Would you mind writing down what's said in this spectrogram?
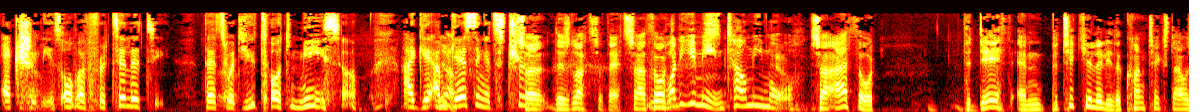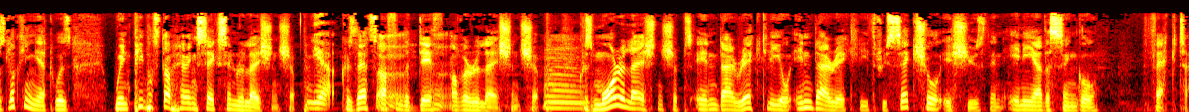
Actually, it's all about fertility. That's what you taught me. So I ge- I'm Yeah. guessing it's true. So there's lots of that. So I thought, What do you mean? Tell me more. So I thought the death and particularly the context I was looking at was when people stop having sex in relationship. Yeah. Because that's mm. often the death mm. of a relationship. Mm. Because more relationships end directly or indirectly through sexual issues than any other single factor.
